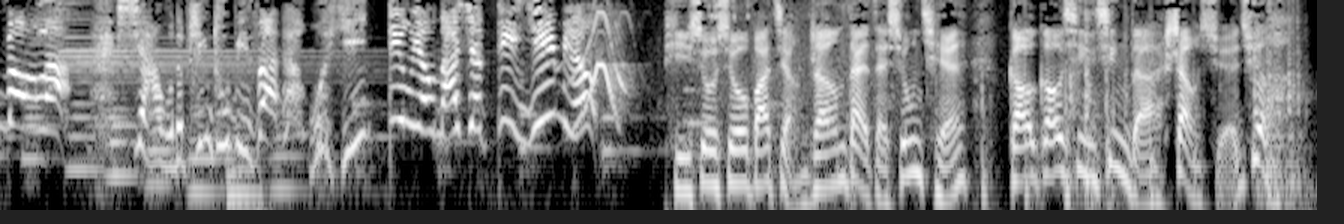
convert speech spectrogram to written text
棒了！下午的拼图比赛，我一定要拿下第一名。皮羞羞把奖章戴在胸前，高高兴兴的上学去了。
